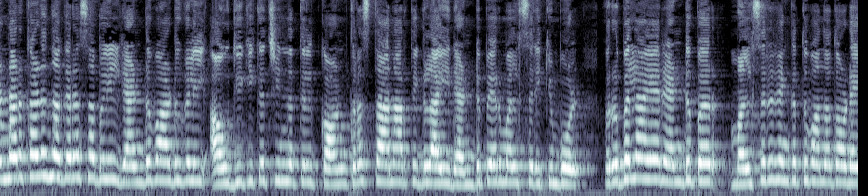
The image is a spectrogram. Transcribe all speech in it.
മണ്ണാർക്കാട് നഗരസഭയിൽ രണ്ട് വാർഡുകളിൽ ഔദ്യോഗിക ചിഹ്നത്തിൽ കോൺഗ്രസ് സ്ഥാനാർത്ഥികളായി രണ്ടുപേർ മത്സരിക്കുമ്പോൾ റുബലായ രണ്ടുപേർ മത്സര രംഗത്ത് വന്നതോടെ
